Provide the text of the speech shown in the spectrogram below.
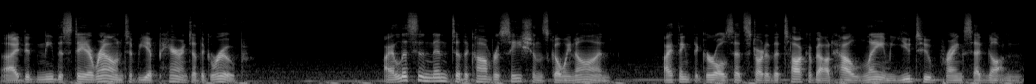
I didn't need to stay around to be a parent of the group. I listened in to the conversations going on. I think the girls had started to talk about how lame YouTube pranks had gotten,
